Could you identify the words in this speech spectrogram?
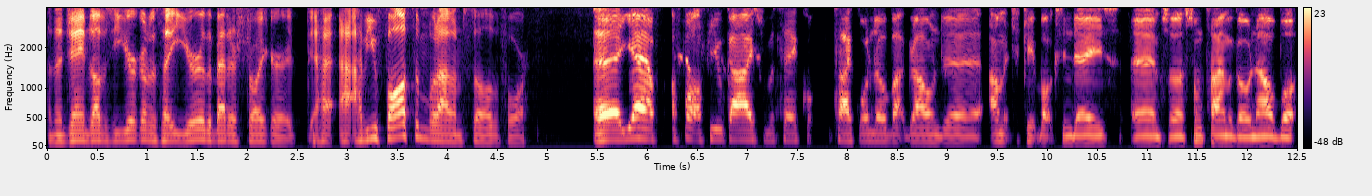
And then James, obviously, you're going to say you're the better striker. have you fought some with Adam Stall before? Uh, yeah, I've, I fought a few guys from a taekwondo background, uh, amateur kickboxing days. Um, so some time ago now, but I've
